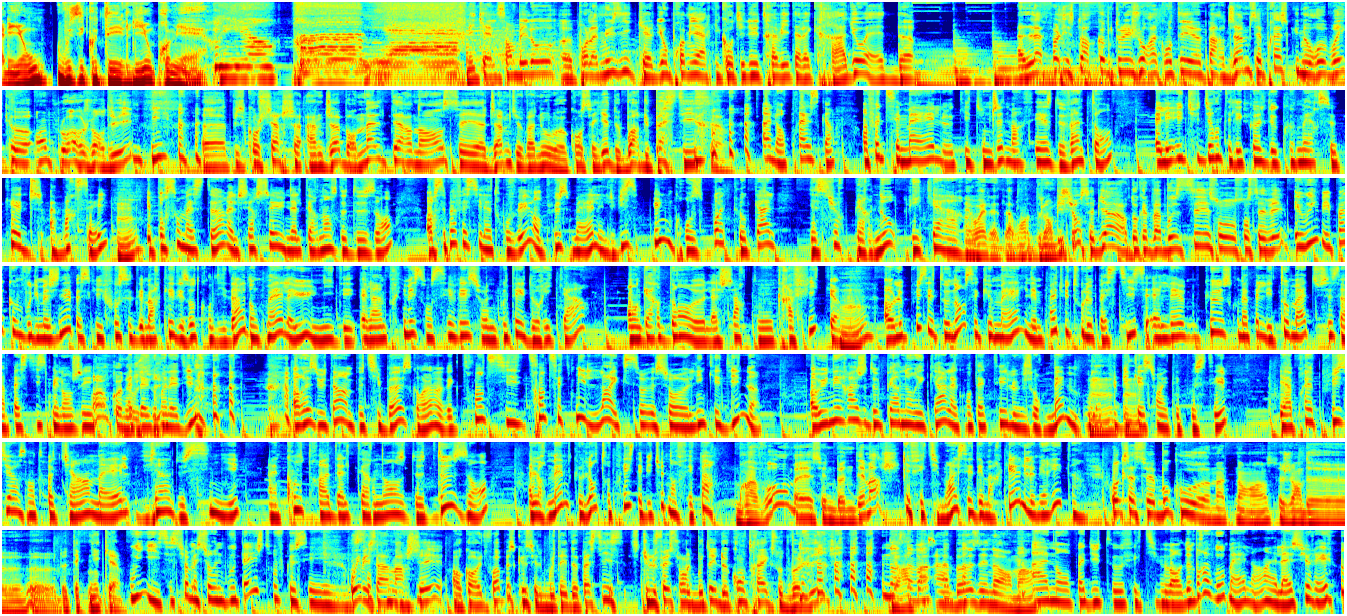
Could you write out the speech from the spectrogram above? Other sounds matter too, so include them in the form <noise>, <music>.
À Lyon, vous écoutez Lyon Première. Michael Sambello euh, pour la musique Lyon Première qui continue très vite avec Radiohead. La folle histoire comme tous les jours racontée euh, par Jam, c'est presque une rubrique euh, emploi aujourd'hui, <laughs> euh, puisqu'on cherche un job en alternance et Jam, tu vas nous conseiller de boire du pastis. <laughs> Alors presque. hein. En fait, c'est Maëlle qui est une jeune Marseillaise de 20 ans. Elle est étudiante à l'école de commerce Kedge à Marseille. Mhm. Et pour son master, elle cherchait une alternance de deux ans. Alors c'est pas facile à trouver. En plus, Maëlle, elle vise une grosse boîte locale, bien sûr Pernod Ricard. Et ouais, elle a de la- de l'ambition, c'est bien. Donc elle va bosser son, son CV. Et oui, mais pas comme vous l'imaginez, parce qu'il faut se démarquer des autres candidats. Donc Maëlle a eu une idée. Elle a imprimé son CV sur une bouteille de Ricard en gardant euh, la charte graphique. Mhm. Alors le plus étonnant, c'est que Maëlle n'aime pas du tout le pastis. Elle n'aime que ce qu'on appelle les tomates. Tu sais, c'est un pastis mélangé à de la grenadine. <laughs> en résultat, un petit buzz quand même avec 36, 37 000 likes sur, sur LinkedIn. Alors, une RH de Pernod Ricard l'a contacté le jour même où Mhm, la publication a été postée. Et après plusieurs entretiens, Maëlle vient de signer un contrat d'alternance de deux ans, alors même que l'entreprise d'habitude n'en fait pas. Bravo, mais c'est une bonne démarche. Effectivement, elle s'est démarquée, elle le mérite. Quoique ça se fait beaucoup euh, maintenant, hein, ce genre de, euh, de technique. Oui, c'est sûr, mais sur une bouteille, je trouve que c'est. Oui, mais ça a marché, encore une fois, parce que c'est une bouteille de pastis. Si tu le fais sur une bouteille de Contrex ou de Volvic, <laughs> il n'y aura ça pas un pas. buzz énorme. hein. Ah non, pas du tout, effectivement. De bravo, Maëlle, hein, elle a assuré. <laughs>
